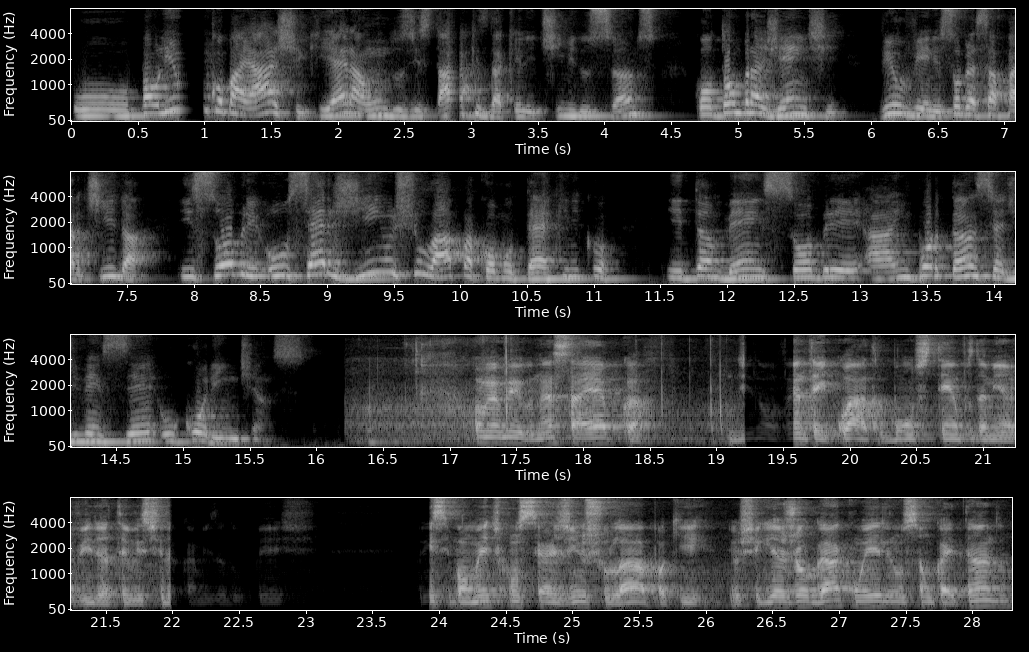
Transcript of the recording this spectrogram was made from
O Paulinho Kobayashi, que era um dos destaques daquele time do Santos, contou para gente, viu, Vini, sobre essa partida e sobre o Serginho Chulapa como técnico e também sobre a importância de vencer o Corinthians. Ô, meu amigo, nessa época de 94, bons tempos da minha vida, ter vestido a camisa do Peixe, principalmente com o Serginho Chulapa, que eu cheguei a jogar com ele no São Caetano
